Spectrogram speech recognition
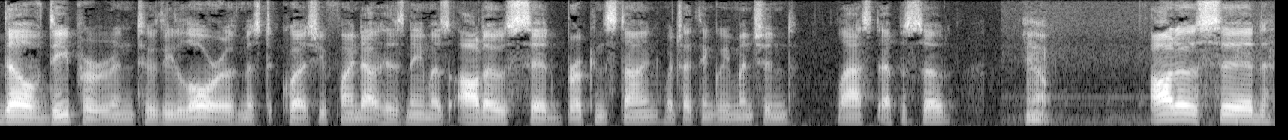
delve deeper into the lore of Mystic Quest, you find out his name is Otto Sid Birkenstein, which I think we mentioned last episode. Yeah. Otto Sid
